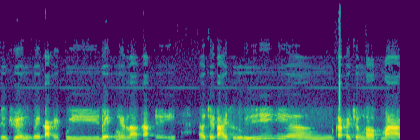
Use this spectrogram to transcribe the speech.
tuyên truyền về các cái quy định hay là các cái uh, chế tài xử lý uh, các cái trường hợp mà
